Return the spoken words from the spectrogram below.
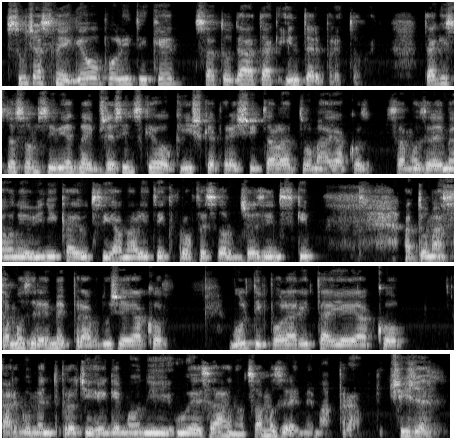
V súčasnej geopolitike sa to dá tak interpretovať. Takisto som si v jednej Březinského knižke prečítala, to má ako, samozrejme, on je vynikajúci analytik, profesor Březinsky, a to má samozrejme pravdu, že ako multipolarita je ako argument proti hegemonii USA, no samozrejme má pravdu. Čiže,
